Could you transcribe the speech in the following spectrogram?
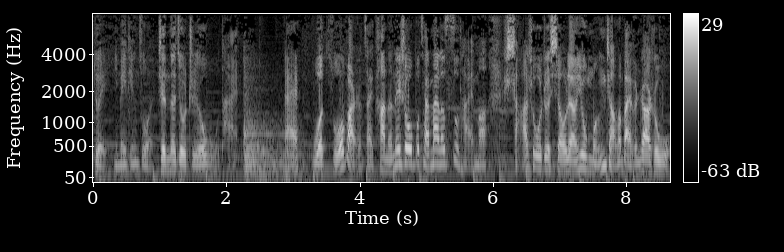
对你没听错，真的就只有五台。哎，我昨晚上才看的，那时候不才卖了四台吗？啥时候这销量又猛涨了百分之二十五？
